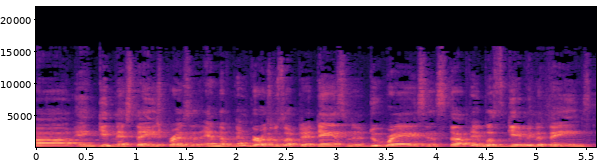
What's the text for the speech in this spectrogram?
uh, and getting that stage presence. And the, them girls was up there dancing and the do-rags and stuff. It was giving the things.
